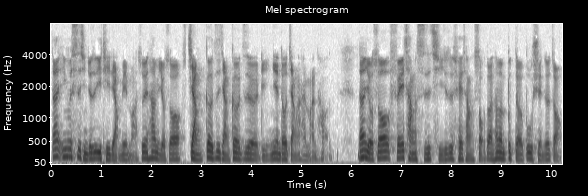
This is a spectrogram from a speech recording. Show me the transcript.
但因为事情就是一体两面嘛，所以他们有时候讲各自讲各自的理念都讲的还蛮好的，但是有时候非常时期就是非常手段，他们不得不选这种。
